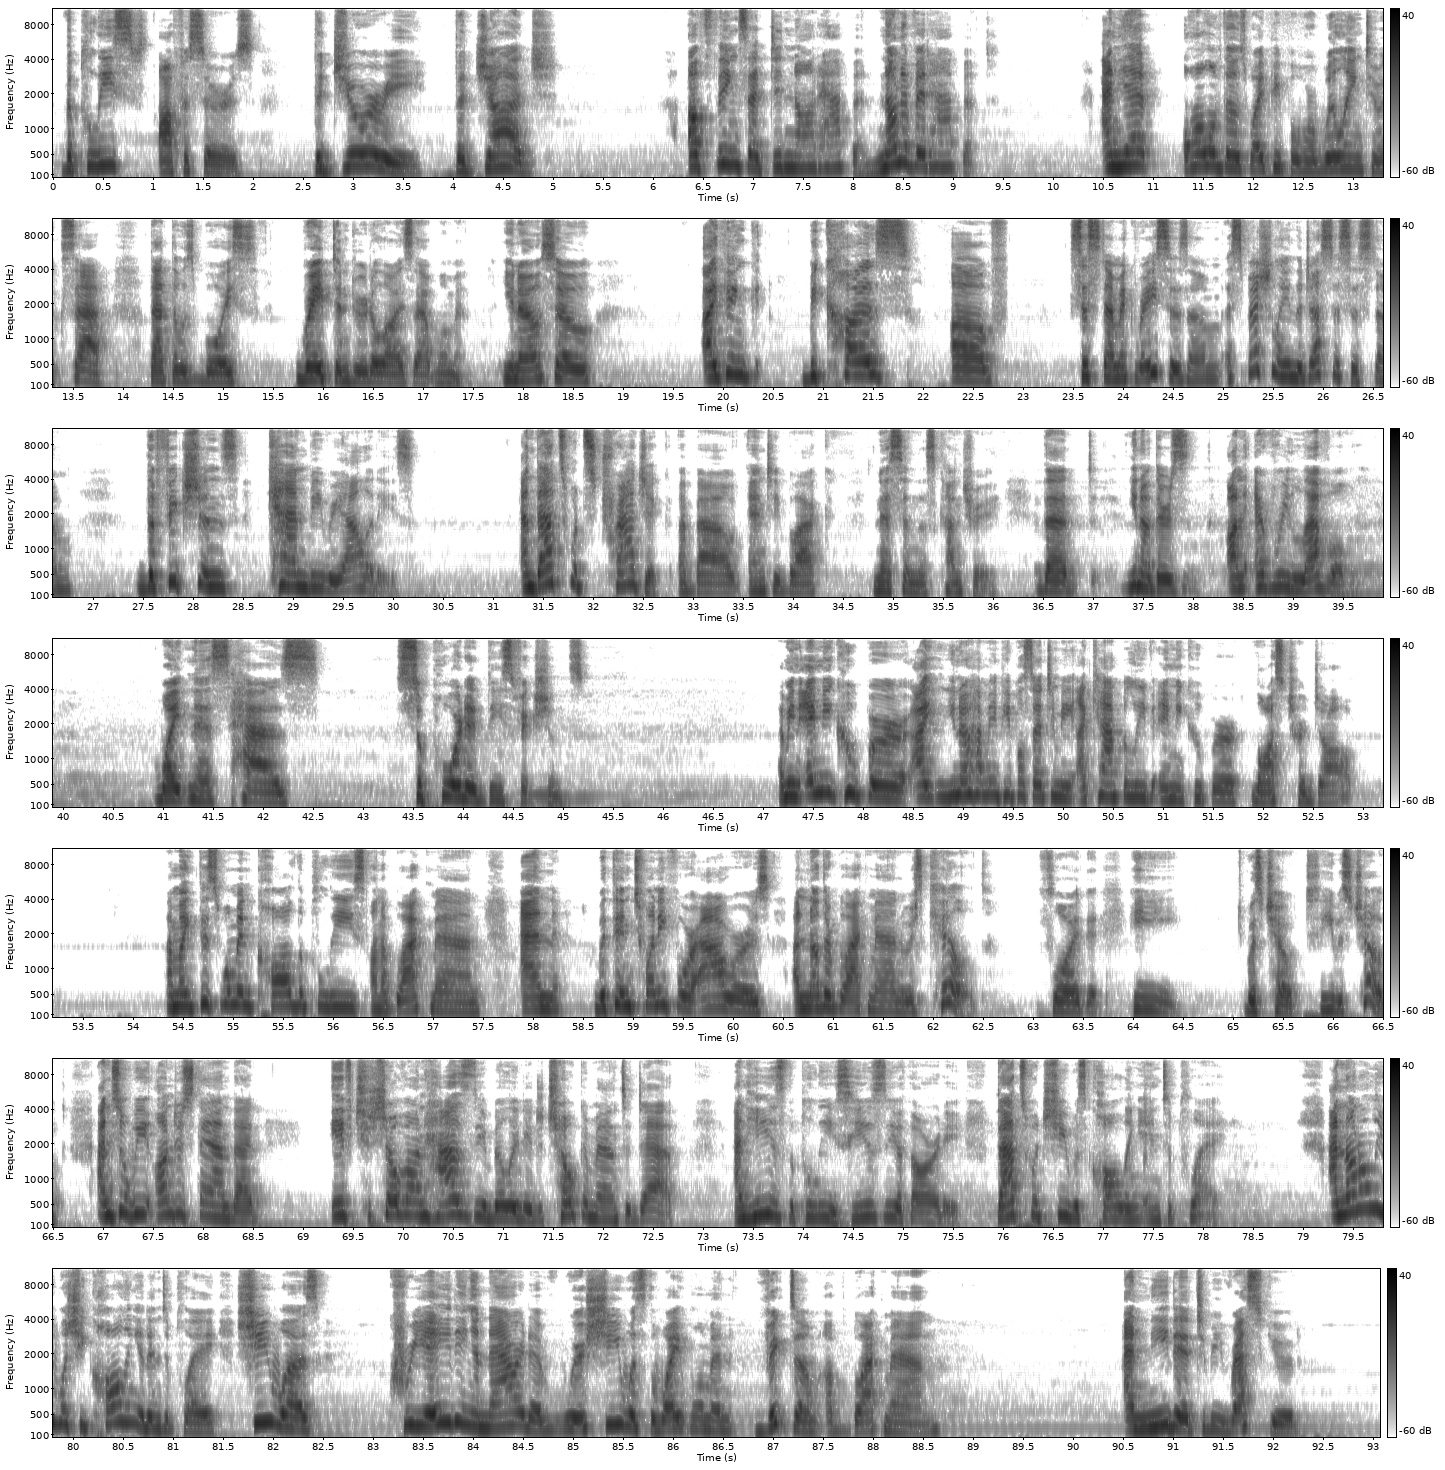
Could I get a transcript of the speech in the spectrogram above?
the police officers the jury, the judge, of things that did not happen. None of it happened. And yet, all of those white people were willing to accept that those boys raped and brutalized that woman, you know? So I think because of systemic racism, especially in the justice system, the fictions can be realities. And that's what's tragic about anti blackness in this country. That, you know, there's on every level, whiteness has supported these fictions. I mean, Amy Cooper, I you know how many people said to me, I can't believe Amy Cooper lost her job. I'm like, this woman called the police on a black man and within 24 hours another black man was killed. Floyd, he was choked. He was choked. And so we understand that if Chauvin has the ability to choke a man to death, and he is the police, he is the authority, that's what she was calling into play. And not only was she calling it into play, she was creating a narrative where she was the white woman victim of the black man and needed to be rescued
